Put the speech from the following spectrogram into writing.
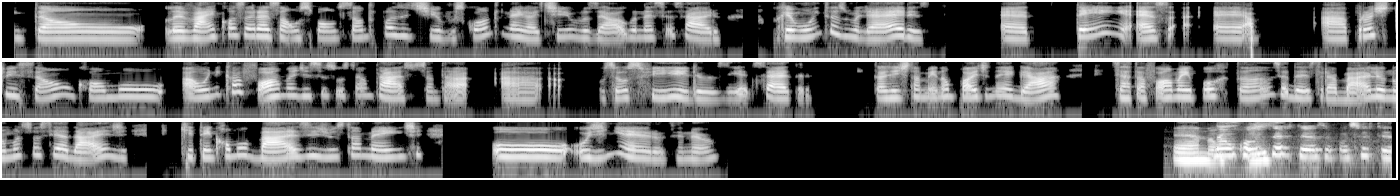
Então, levar em consideração os pontos tanto positivos quanto negativos é algo necessário, porque muitas mulheres é, têm essa é, a, a, prostituição como a única forma de se sustentar, sustentar a, os seus filhos e etc. Então a gente também não pode negar, de certa forma, a importância desse trabalho numa sociedade que tem como base justamente o, o dinheiro, entendeu? É, não, não com certeza, com certeza.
